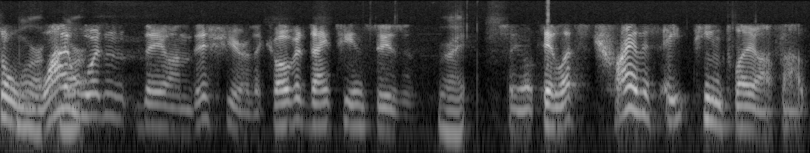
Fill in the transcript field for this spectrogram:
So more, why more... wouldn't they on this year, the COVID-19 season, right? Say, okay, let's try this 18 playoff out.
